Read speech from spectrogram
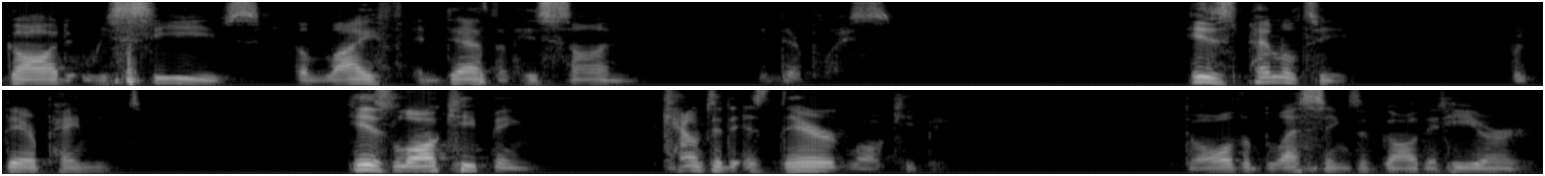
God receives the life and death of his Son in their place. His penalty for their payment, his law keeping counted as their law keeping, and all the blessings of God that he earned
